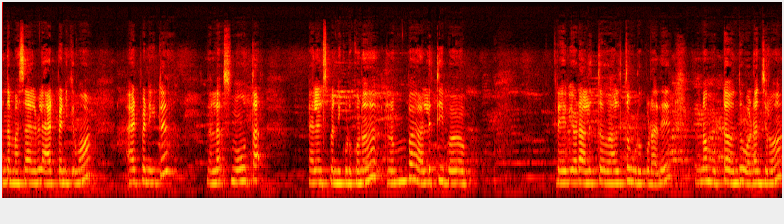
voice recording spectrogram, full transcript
அந்த மசாலாவில் ஆட் பண்ணிக்கிடுவோம் ஆட் பண்ணிக்கிட்டு நல்லா ஸ்மூத்தாக பேலன்ஸ் பண்ணி கொடுக்கணும். ரொம்ப அழுத்தி கிரேவியோட அழுத்தம் அழுத்தம் கொடுக்கக்கூடாது. இல்லைன்னா முட்டை வந்து உடஞ்சிரும்.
